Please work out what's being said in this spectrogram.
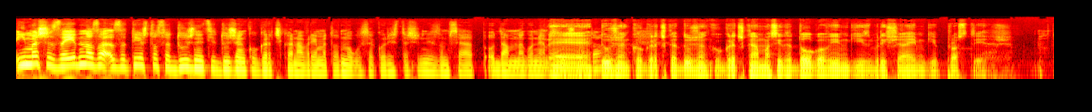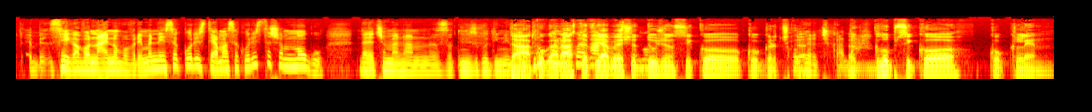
Имаше за едно за, за тие што се дужници дуженко грчка на времето многу се користеше, не знам сега одамна го немам Е, слушното. дуженко грчка, дуженко грчка, ама сите долгови им ги избриша, им ги простиеш. Сега во најново време не се користи, ама се користеше многу, да речеме на за низ годините. Да, кога растев ја беше дужен си ко, ко грчка. Ко грчка, да. Глуп си ко, ко клен.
